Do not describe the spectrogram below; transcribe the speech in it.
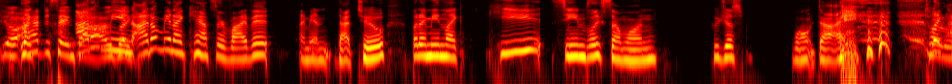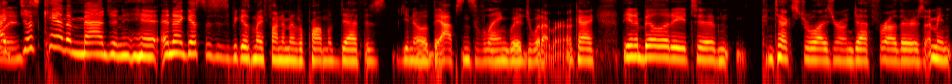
Yo, I Like, had the same thought. I don't was mean like, I don't mean I can't survive it. I mean that too, but I mean like he seems like someone who just won't die. like I just can't imagine him. And I guess this is because my fundamental problem with death is you know the absence of language, whatever. Okay, the inability to contextualize your own death for others. I mean,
